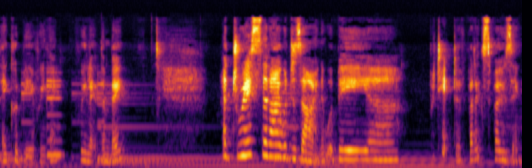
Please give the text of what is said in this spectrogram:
they could be everything if we let them be. A dress that I would design, it would be uh, protective but exposing,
